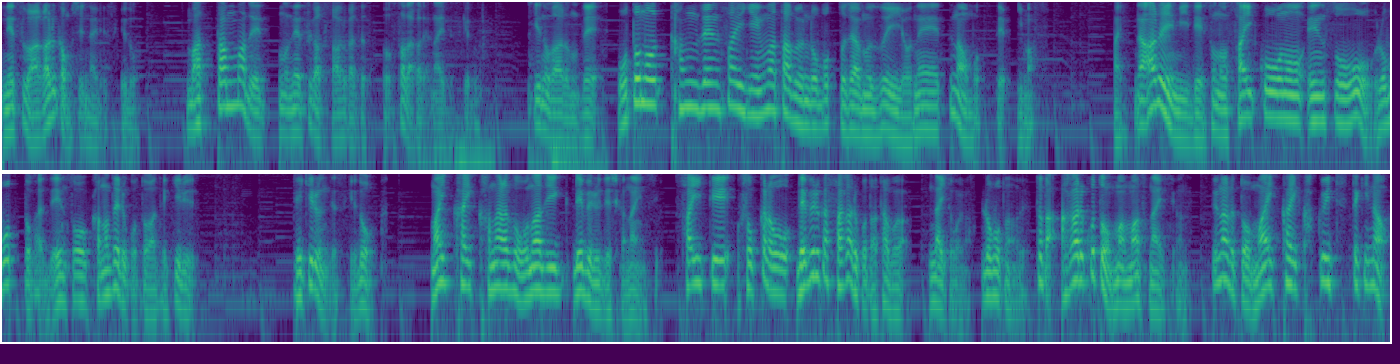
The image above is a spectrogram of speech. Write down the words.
熱は上がるかもしれないですけど、末端までの熱が伝わるかって定かではないですけど。っていうのがあるので、音の完全再現は多分ロボットじゃむずいよねってのは思っています。はい。ある意味で、その最高の演奏をロボットが演奏を奏でることはできる、できるんですけど、毎回必ず同じレベルでしかないんですよ。最低、そこからレベルが下がることは多分ないと思います。ロボットなので。ただ上がることもまあまずないですよね。ってなると、毎回確率的な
